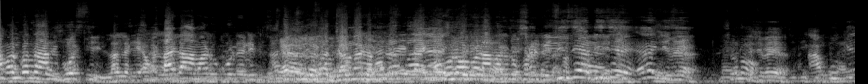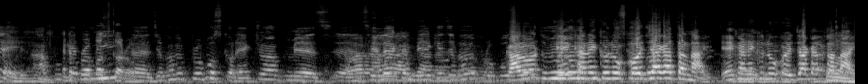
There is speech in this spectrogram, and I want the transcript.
আমার কথা আমি বলছি লাইলাকে এখন লাইলা আমার উপরে আমার উপরে ডিজে ডিজে এই ডিজে। শোনো আপুকে আপুকে প্রপোজ করো। যেভাবে প্রপোজ করে অ্যাকচুয়ালি ছেলে একটা মেয়েকে যেভাবে প্রপোজ কারণ তুমি এখানে কোনো ওই জায়গাটা নাই এখানে কোনো ওই জায়গাটা নাই।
